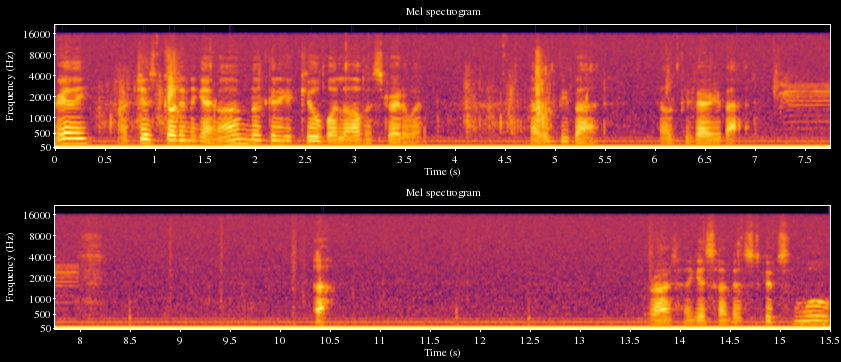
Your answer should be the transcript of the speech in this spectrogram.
Really? I've just got in the game. I'm not gonna get killed by lava straight away. That would be bad. That would be very bad. Ah. Right, I guess I best get some more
